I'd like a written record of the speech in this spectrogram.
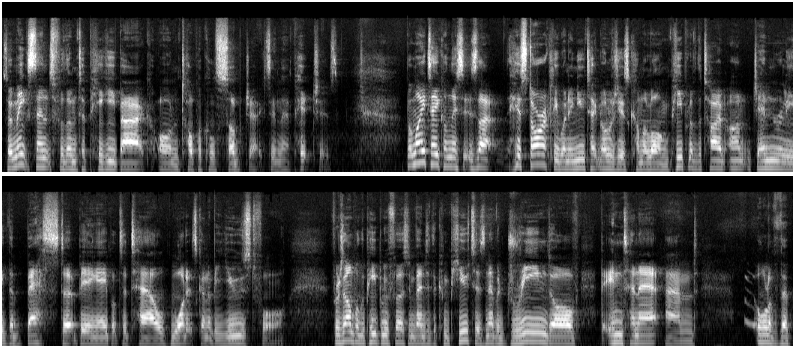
So it makes sense for them to piggyback on topical subjects in their pitches. But my take on this is that historically, when a new technology has come along, people of the time aren't generally the best at being able to tell what it's going to be used for. For example, the people who first invented the computers never dreamed of the internet and all of the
